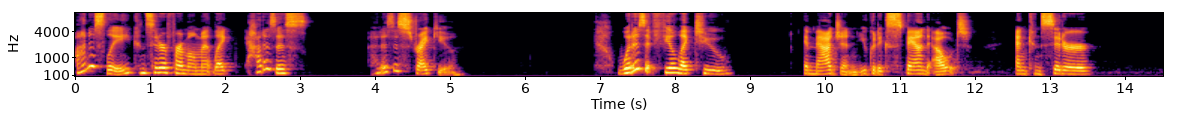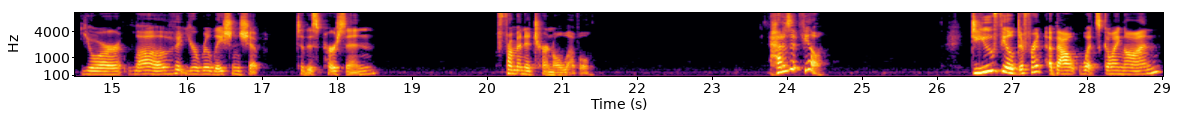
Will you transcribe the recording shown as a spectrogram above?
honestly, consider for a moment like how does this how does this strike you? What does it feel like to imagine you could expand out and consider your love, your relationship to this person from an eternal level? How does it feel? Do you feel different about what's going on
